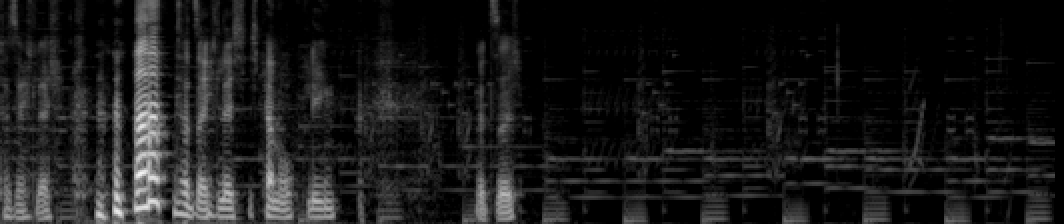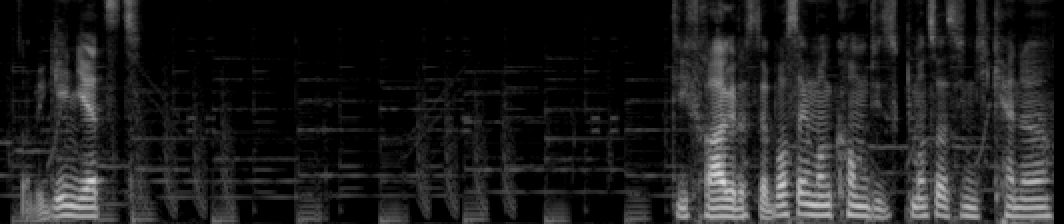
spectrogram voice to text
Tatsächlich. Tatsächlich. Ich kann hochfliegen. Witzig. So, wir gehen jetzt. Die Frage, dass der Boss irgendwann kommt, dieses Monster, das ich nicht kenne.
